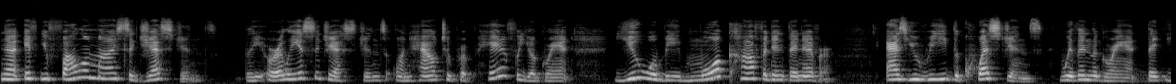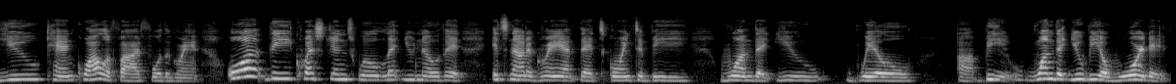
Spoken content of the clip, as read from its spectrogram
Now if you follow my suggestions the earliest suggestions on how to prepare for your grant you will be more confident than ever as you read the questions within the grant that you can qualify for the grant. Or the questions will let you know that it's not a grant that's going to be one that you will uh, be one that you'll be awarded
